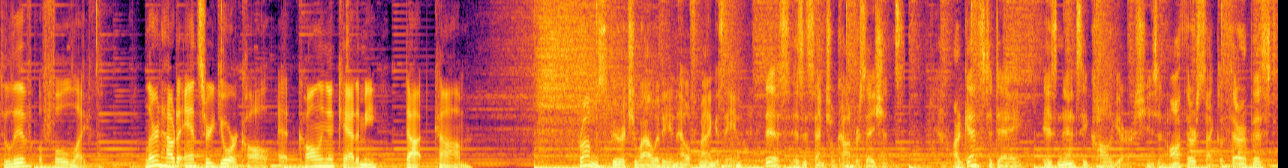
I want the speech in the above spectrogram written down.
to live a full life. Learn how to answer your call at callingacademy.com. From Spirituality and Health magazine, this is Essential Conversations. Our guest today is Nancy Colier. She's an author, psychotherapist,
